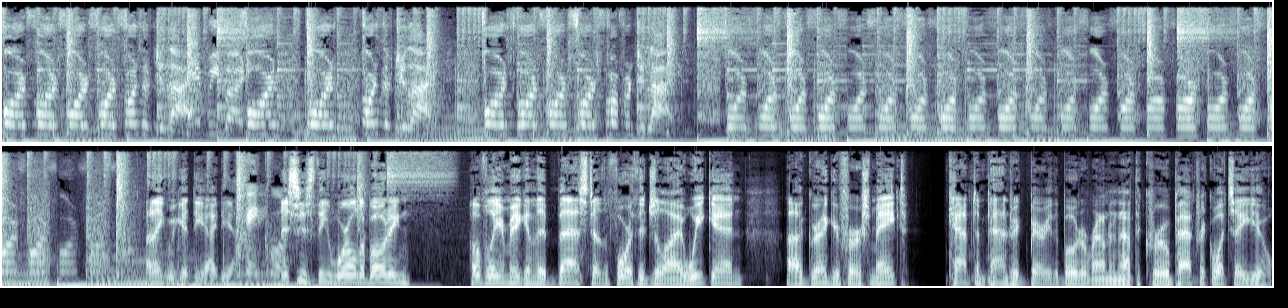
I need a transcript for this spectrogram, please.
4, 4, 4, 4, 4th of July. Everybody. 4th, 4th, 4th of July. 4th, 4, 4, 4, 4th of July. 4, 4, 4, 4, 4, 4, 4, 4, 4, 4, 4, 4, 4, 4, 4, 4, 4, 4, I think we get the idea. Okay, cool. This is the world of boating. Hopefully, you're making the best of the 4th of July weekend. Uh, Greg, your first mate. Captain Patrick, Barry the boat boater, rounding out the crew. Patrick, what say you?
